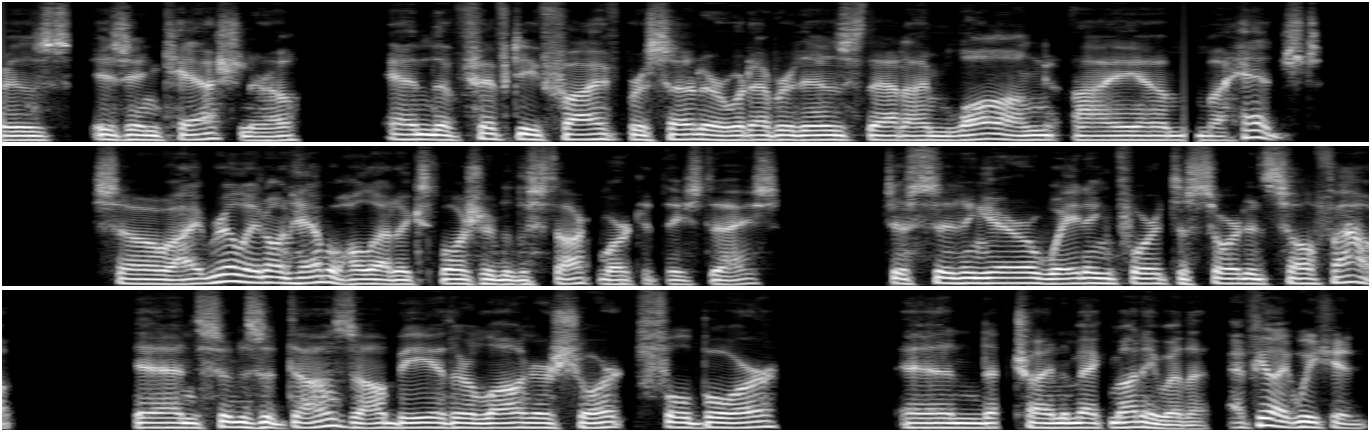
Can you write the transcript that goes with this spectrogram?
is, is in cash now. And the 55% or whatever it is that I'm long, I am hedged. So I really don't have a whole lot of exposure to the stock market these days. Just sitting here waiting for it to sort itself out. And as soon as it does, I'll be either long or short, full bore, and trying to make money with it. I feel like we should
